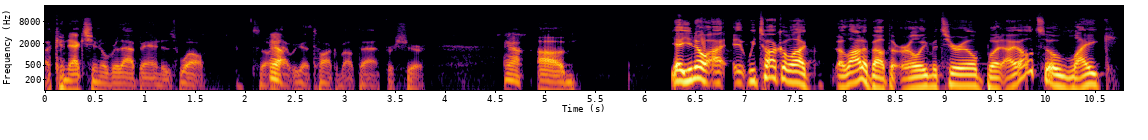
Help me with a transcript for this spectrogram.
a connection over that band as well. So yeah, Yeah. we got to talk about that for sure. Yeah. Um, yeah, you know, I, it, we talk a lot a lot about the early material, but I also like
